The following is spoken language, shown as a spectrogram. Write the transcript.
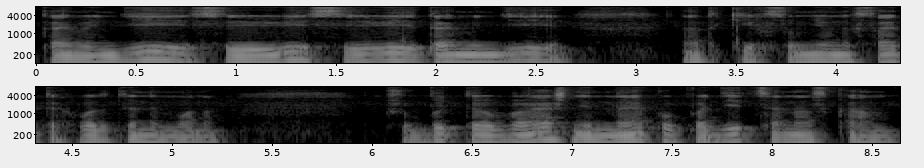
термін дії, CVV, CV, термін дії. На таких сумнівних сайтах вводити не можна. Якщо будьте обережні, не попадіться на скам.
